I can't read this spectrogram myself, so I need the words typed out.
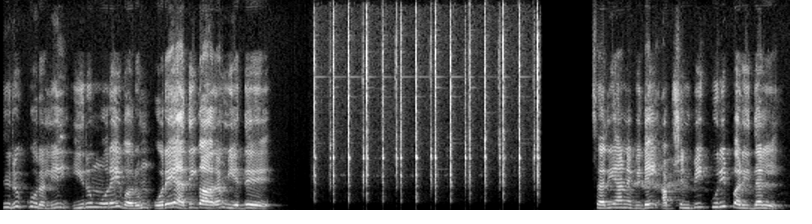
திருக்குறளில் இருமுறை வரும் ஒரே அதிகாரம் எது? சரியான விடை ஆப்ஷன் பி குறிப்பறிதல்.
